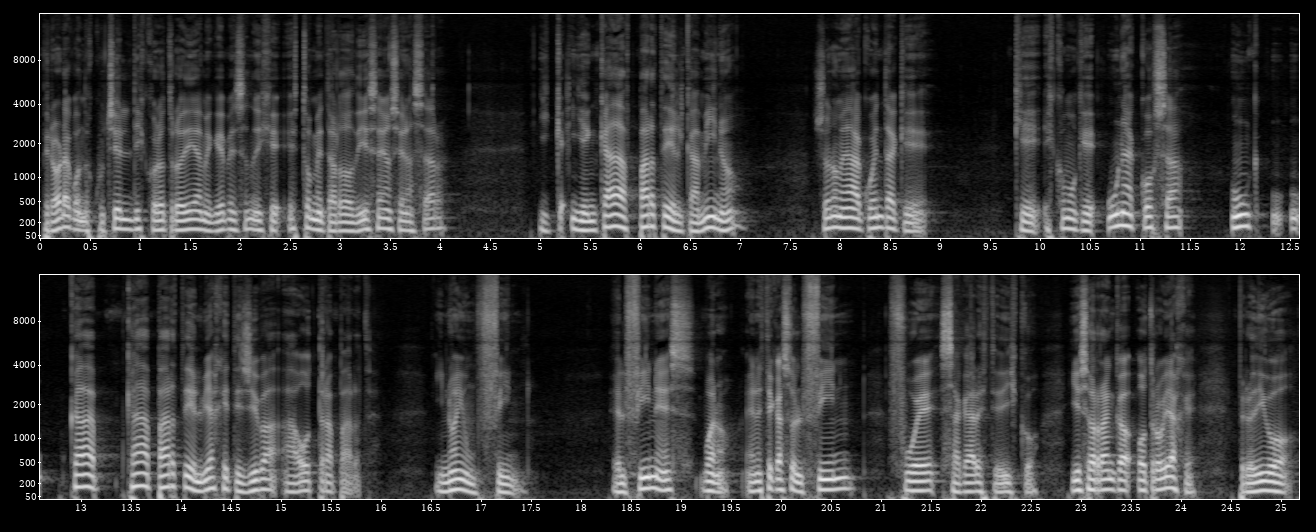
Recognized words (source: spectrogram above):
Pero ahora cuando escuché el disco el otro día me quedé pensando y dije, esto me tardó 10 años en hacer. Y, en cada parte del camino yo no me daba cuenta que, es como que una cosa, un, cada, cada parte del viaje te lleva a otra parte. Y no hay un fin. El fin es, bueno, en este caso el fin fue sacar este disco. Y eso arranca otro viaje. Pero digo,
